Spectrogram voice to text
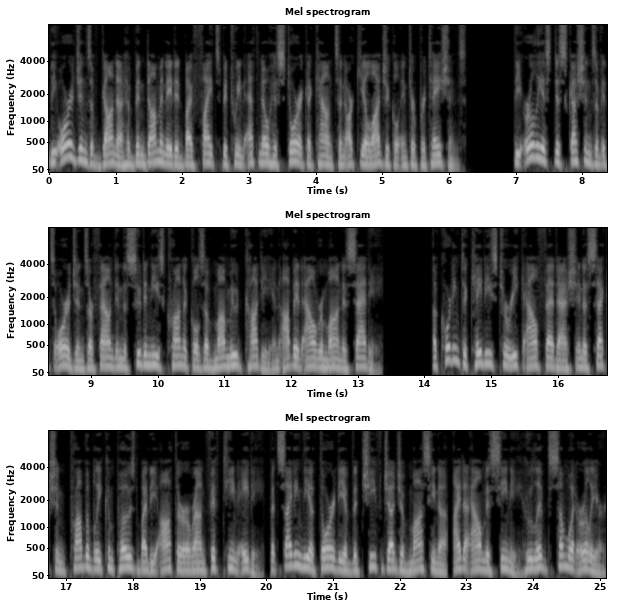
The origins of Ghana have been dominated by fights between ethno-historic accounts and archaeological interpretations. The earliest discussions of its origins are found in the Sudanese chronicles of Mahmud Kati and Abd al-Rahman as-Sadi. According to Kati's Tariq al-Fetash in a section probably composed by the author around 1580, but citing the authority of the chief judge of Masina, Ida al-Masini who lived somewhat earlier,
